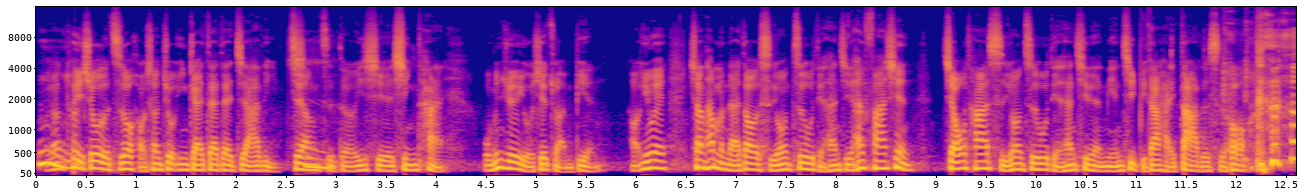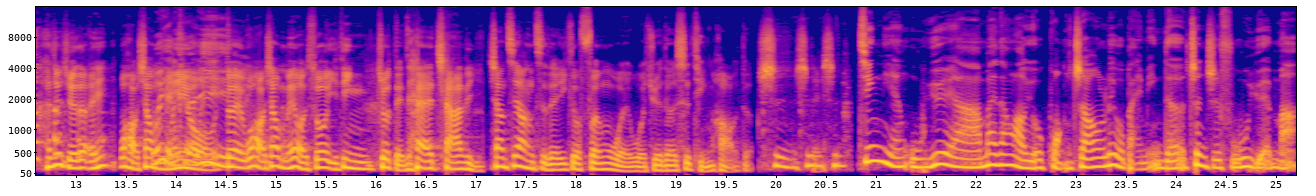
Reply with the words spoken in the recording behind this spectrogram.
那退休了之后，好像就应该待在家里这样子的一些心态，我们觉得有些转变。好，因为像他们来到使用自助点餐机，他发现。教他使用自助点餐器的年纪比他还大的时候，他就觉得，哎，我好像没有，对我好像没有说一定就得在家里。像这样子的一个氛围，我觉得是挺好的。是是是，今年五月啊，麦当劳有广招六百名的正职服务员嘛，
